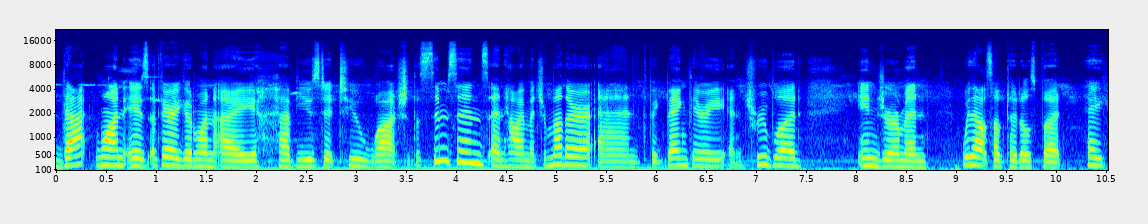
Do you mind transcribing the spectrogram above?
that one is a very good one. I have used it to watch The Simpsons and How I Met Your Mother and The Big Bang Theory and True Blood in German without subtitles, but hey,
